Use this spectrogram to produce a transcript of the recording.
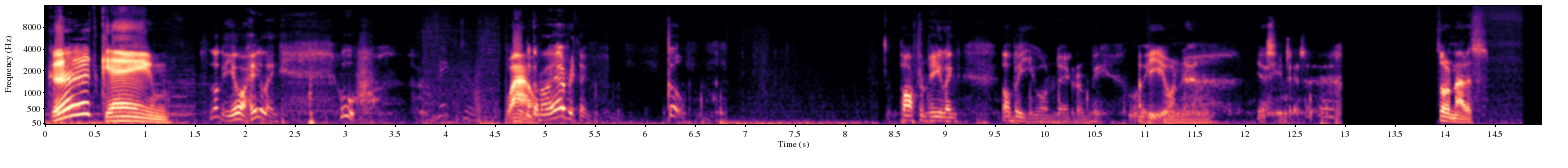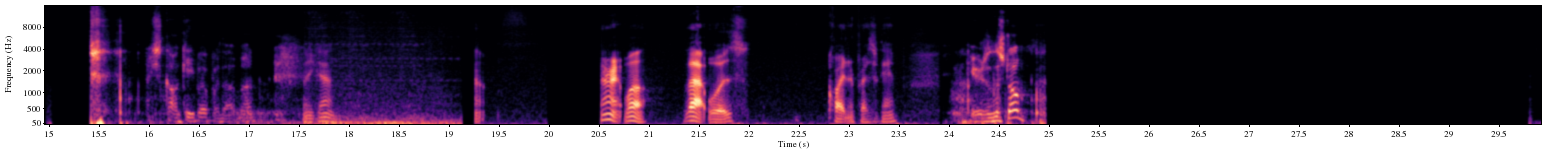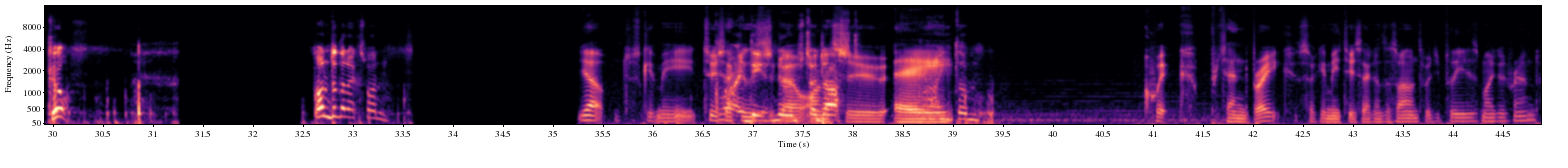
Good game. Look at your healing. Ooh. Wow. Look at my everything. Cool. Apart from healing, I'll beat you one day, Grumpy. I'll I beat you on there. Yes, you did. That's all that matters. I just can't keep up with that, man. There you can. Alright, well, that was quite an impressive game. Here's the storm. Cool. On to the next one. Yep, just give me two Grind seconds these to go to on dust. to a quick pretend break. So give me two seconds of silence, would you please, my good friend?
